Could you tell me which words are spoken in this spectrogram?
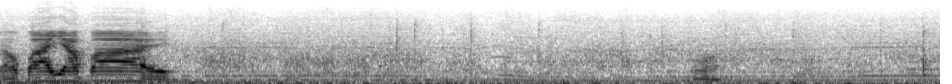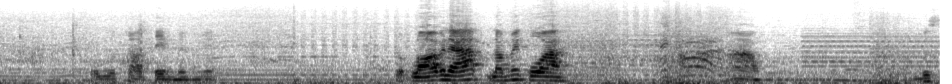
ยาวไปยาวไปอ๋อโอ้ รถจอดเต็มแบบนี้ยกล้อไปแล้วครับเราไม่กลัว อ้าวบุส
